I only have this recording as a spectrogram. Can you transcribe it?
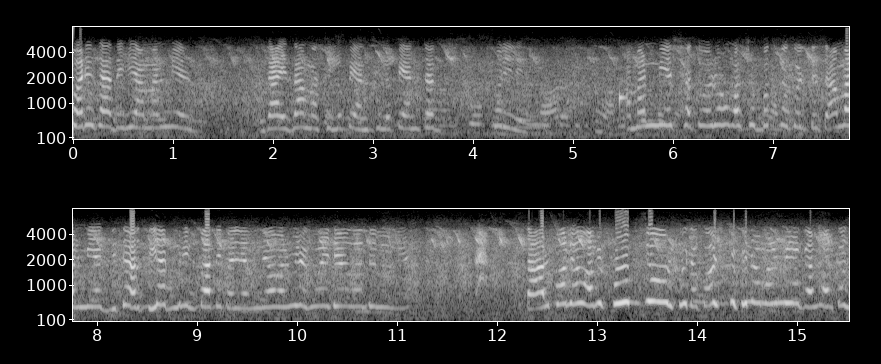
ঘরে যা দেখি আমার মেয়ের গায়ে জামা ছিল প্যান্ট ছিল প্যান্টটা নিল আমার মেয়ের সাথে ওরকম অসভ্যতা করতেছে। আমার মেয়ে দিতে আর দুই আট মিনিট বাদে পারলাম না আমার মেয়ে মধ্যে নিয়ে তারপরেও আমি খুব জোর করে কষ্ট করে আমার মেয়েকে আমার কাছ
